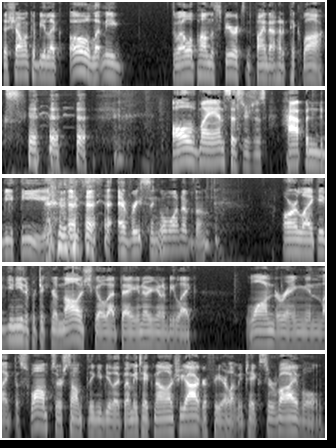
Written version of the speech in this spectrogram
the shaman could be like, "Oh, let me dwell upon the spirits and find out how to pick locks." All of my ancestors just happen to be thieves. Every single one of them. or like if you need a particular knowledge skill that day, you know you're gonna be like wandering in like the swamps or something. You'd be like, "Let me take knowledge geography," or "Let me take survival"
